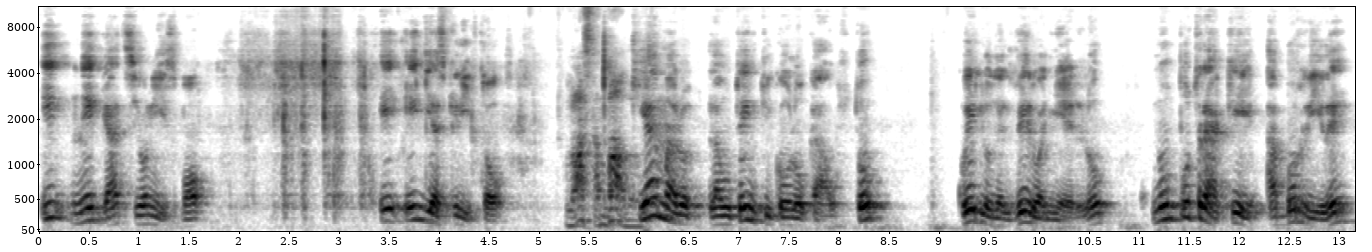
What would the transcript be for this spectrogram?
e negazionismo e egli ha scritto Lo ha stampato. chi ama lo- l'autentico olocausto quello del vero agnello non potrà che aborrire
